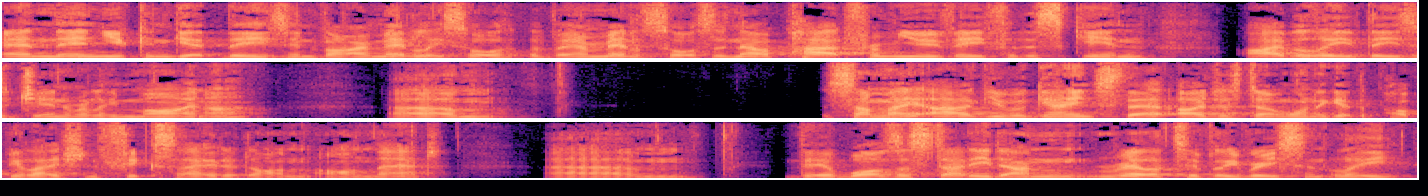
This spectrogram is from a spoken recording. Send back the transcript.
and then you can get these environmentally environmental sources. Now, apart from UV for the skin, I believe these are generally minor. Um, some may argue against that. I just don't want to get the population fixated on, on that. Um, there was a study done relatively recently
